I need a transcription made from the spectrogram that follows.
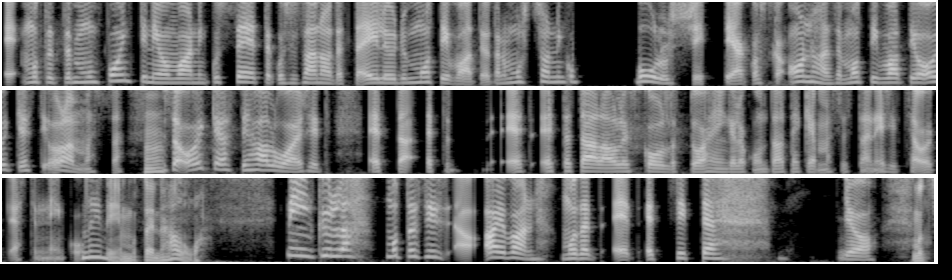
E, mutta että mun pointtini on vaan niinku se, että kun sä sanot, että ei löydy motivaatiota, niin musta se on niinku bullshittia, koska onhan se motivaatio oikeasti olemassa. Hmm. Jos sä oikeasti haluaisit, että, että, että, että täällä olisi koulutettua henkilökuntaa tekemässä sitä, niin sit sä oikeasti niinku... Niin, niin, mutta ei ne halua. Niin kyllä, mutta siis aivan. Mutta et, et, et sitten, joo. Mutta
